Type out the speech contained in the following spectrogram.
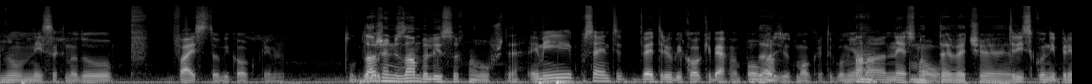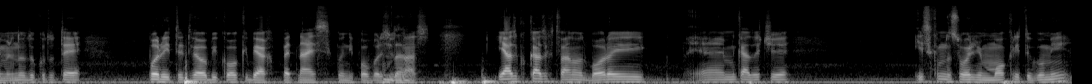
Но не изсъхна до 20-та обиколка, примерно. Даже не знам дали изсъхна въобще. Еми, последните 2-3 обиколки бяхме по-бързи да. от мокрите гуми, ама ага, не с много. Те вече... 3 секунди, примерно, докато те първите две обиколки бяха 15 секунди по-бързи да. от нас. И аз го казах това на отбора и е, ми казах, че искам да сложим мокрите гуми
